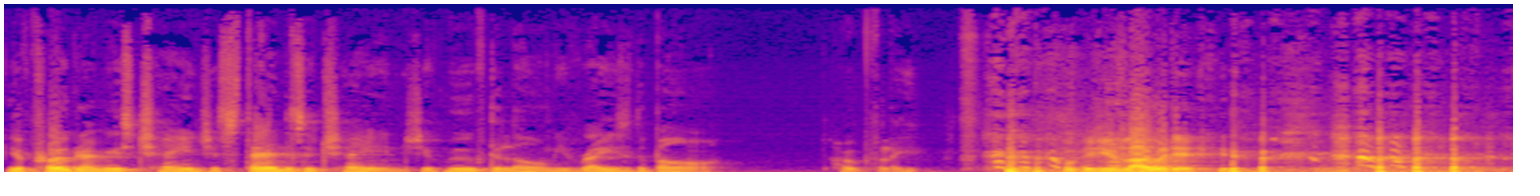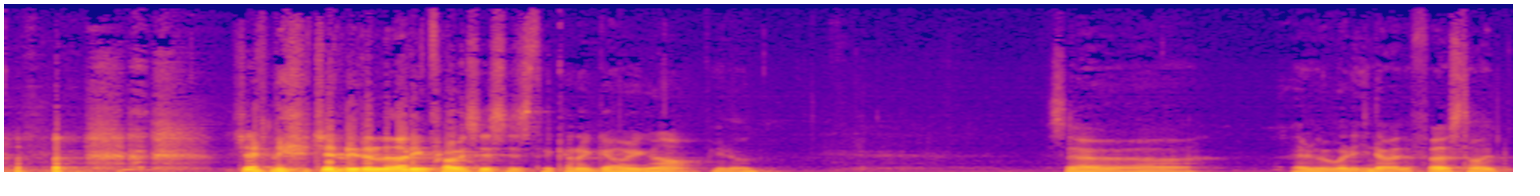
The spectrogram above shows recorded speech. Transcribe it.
your programming has changed, your standards have changed, you've moved along, you've raised the bar, hopefully. you lowered it. generally, generally, the learning process is the kind of going up, you know. So, uh, and when, you know, the first time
